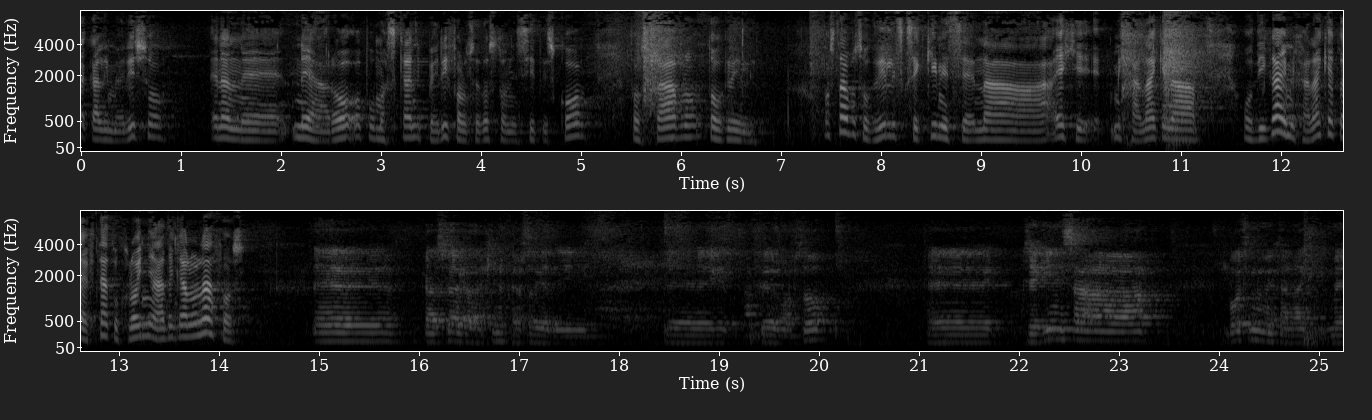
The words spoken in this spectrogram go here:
θα καλημερίσω έναν ε, νεαρό όπου μας κάνει περήφανος εδώ στο νησί της Κο, τον Σταύρο τον Γκρίλη. Ο Σταύρος ο Γκρίλης ξεκίνησε να έχει μηχανάκι, να οδηγάει μηχανάκι από τα 7 του χρόνια, αν δεν κάνω λάθος. Ε, καλησπέρα καταρχήν, ευχαριστώ για, τη, ε, για το αφιέρωμα αυτό. Ε, ξεκίνησα όχι με μηχανάκι, με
